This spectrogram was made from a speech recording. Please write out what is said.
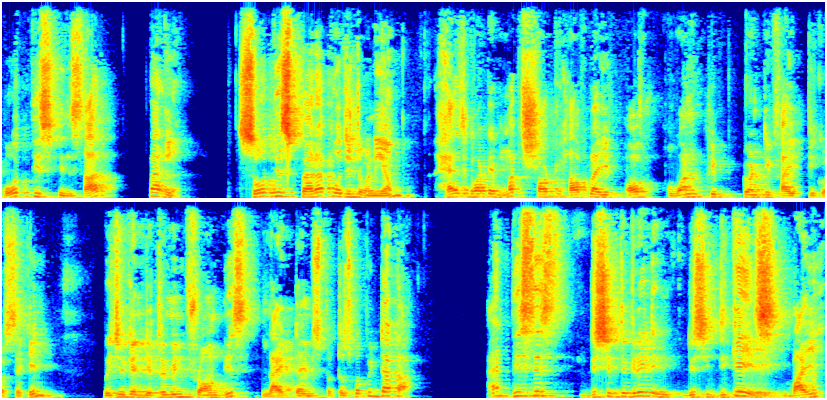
both these spins are parallel. So this parapositronium has got a much shorter half-life of 125 picosecond, which you can determine from this lifetime spectroscopic data. And this is disintegrating, this decays by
